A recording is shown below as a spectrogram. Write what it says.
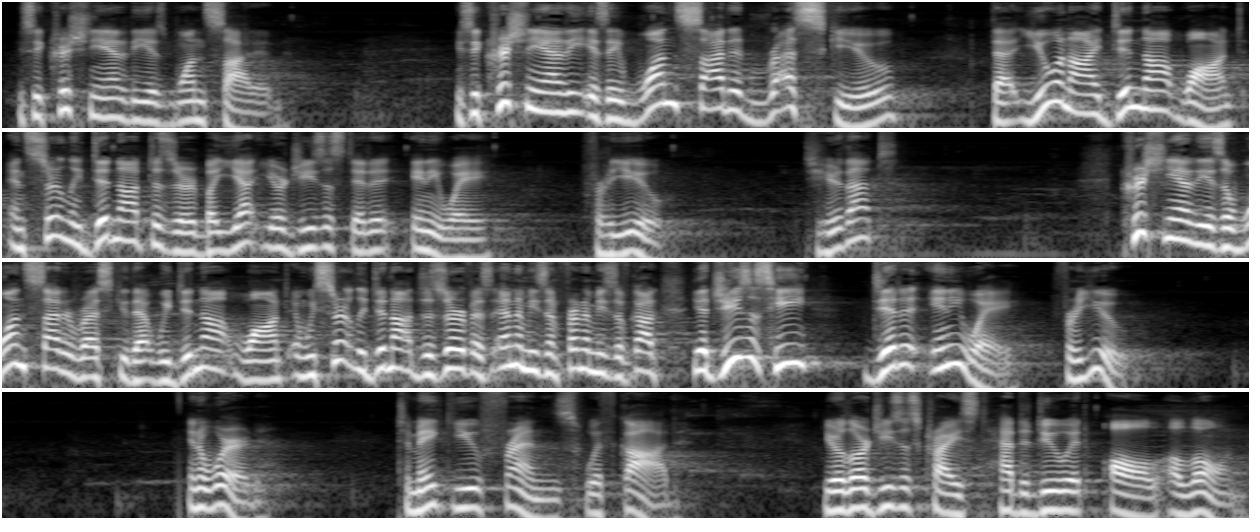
you see, Christianity is one sided. You see, Christianity is a one sided rescue that you and I did not want and certainly did not deserve, but yet your Jesus did it anyway for you. Did you hear that? Christianity is a one sided rescue that we did not want and we certainly did not deserve as enemies and frenemies of God. Yet Jesus, He did it anyway for you. In a word, to make you friends with God. Your Lord Jesus Christ had to do it all alone.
